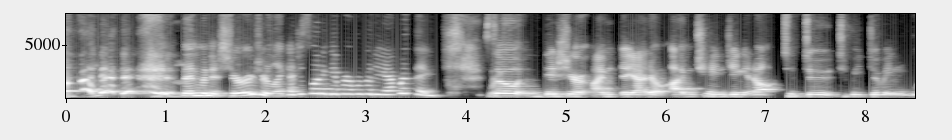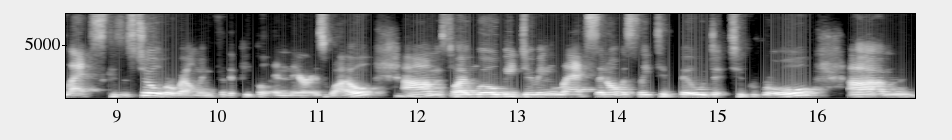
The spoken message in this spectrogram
mm-hmm. then when it's yours you're like i just want to give everybody everything right. so this year i'm yeah, no, i'm changing it up to do to be doing less because it's too overwhelming for the people in there as well mm-hmm. um, so i will be doing less and obviously to build it to grow um,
